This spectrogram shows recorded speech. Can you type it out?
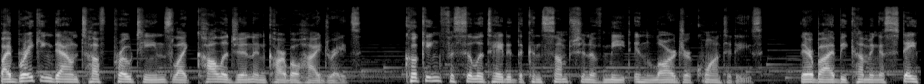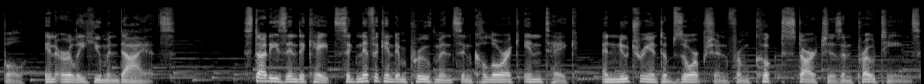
By breaking down tough proteins like collagen and carbohydrates, cooking facilitated the consumption of meat in larger quantities, thereby becoming a staple in early human diets. Studies indicate significant improvements in caloric intake and nutrient absorption from cooked starches and proteins,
